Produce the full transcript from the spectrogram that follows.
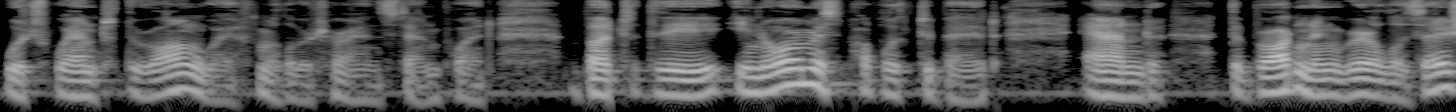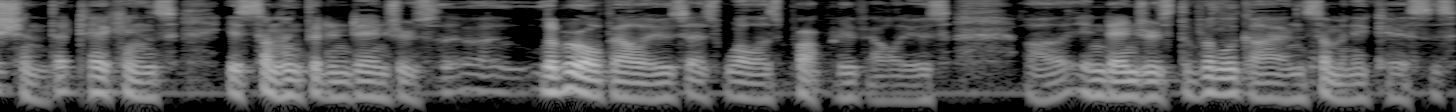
which went the wrong way from a libertarian standpoint. But the enormous public debate and the broadening realization that takings is something that endangers uh, liberal values as well as property values, uh, endangers the little guy in so many cases,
